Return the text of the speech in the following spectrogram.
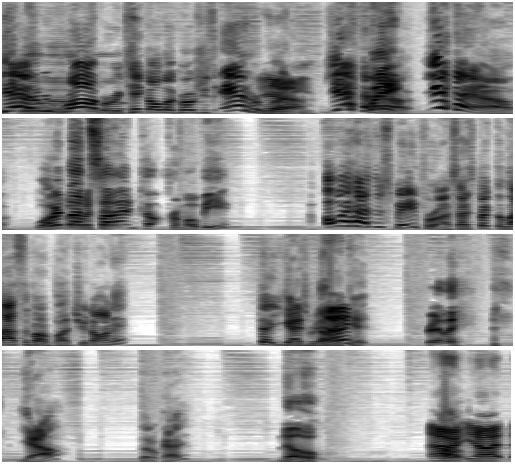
Yeah, we rob her. We take all the groceries and her Yeah. money. Yeah. Wait. Yeah. What? Where'd that what's that? sign come from, OB? Oh, I had this made for us. I spent the last of our budget on it. Thought you guys would Really? like it. Really? Yeah? Is that okay? no. All right, Oh. you know what?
